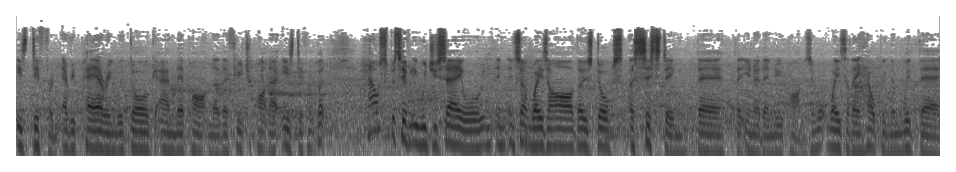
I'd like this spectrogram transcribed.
is different. Every pairing with dog and their partner, their future partner, is different. But how specifically would you say, or in, in, in certain ways, are those dogs assisting their, their, you know, their new partners? In what ways are they helping them with their,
